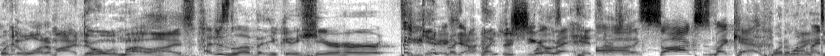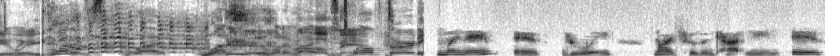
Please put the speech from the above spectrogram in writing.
with the what am I doing with my life? I just love that you can hear her get like, Yeah, like she where goes, hits her. uh, She's like, socks is my cat. What am, "What I, am I doing? doing? What is what what what am I? Oh, it's twelve thirty. My name is Julie. My chosen cat name is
